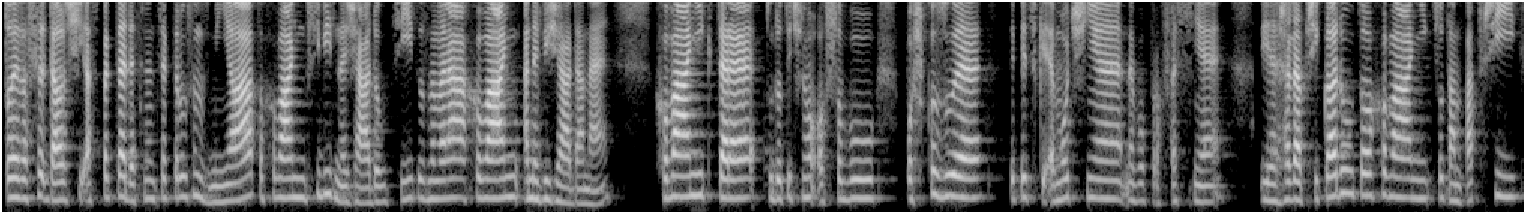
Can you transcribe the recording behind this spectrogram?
to je zase další aspekt té definice, kterou jsem zmínila. To chování musí být nežádoucí, to znamená chování a nevyžádané. Chování, které tu dotyčnou osobu poškozuje typicky emočně nebo profesně. Je řada příkladů toho chování, co tam patří.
